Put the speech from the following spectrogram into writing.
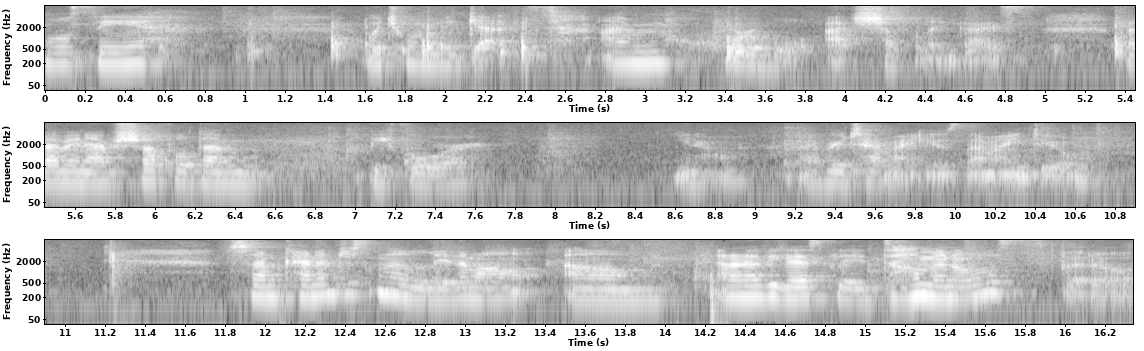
we'll see which one we get. I'm horrible at shuffling, guys. But I mean, I've shuffled them before. You know, every time I use them, I do. So I'm kind of just gonna lay them out. Um, I don't know if you guys play dominoes, but uh,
